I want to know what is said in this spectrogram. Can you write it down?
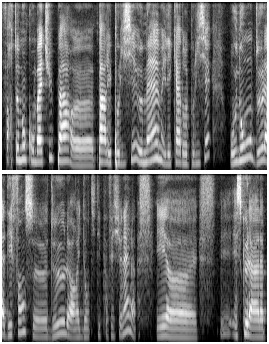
fortement combattues par, euh, par les policiers eux-mêmes et les cadres policiers au nom de la défense euh, de leur identité professionnelle. Et euh, est-ce que la, la-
